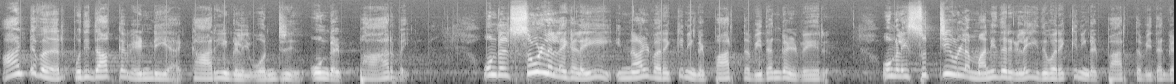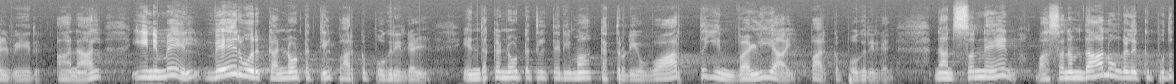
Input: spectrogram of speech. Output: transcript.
ஆண்டவர் புதிதாக்க வேண்டிய காரியங்களில் ஒன்று உங்கள் பார்வை. உங்கள் சூழ்நிலைகளை இந்நாள் வரைக்கும் நீங்கள் பார்த்த விதங்கள் வேறு. உங்களை சுற்றியுள்ள மனிதர்களை இதுவரைக்கும் நீங்கள் பார்த்த விதங்கள் வேறு. ஆனால் இனிமேல் வேறு ஒரு கண்ணோட்டத்தில் பார்க்க போகிறீர்கள். எந்த கண்ணோட்டத்தில் தெரியுமா? கத்தருடைய வார்த்தையின் வழியாய் பார்க்க போகிறீர்கள். நான் சொன்னேன் வசனம்தான் உங்களுக்கு புது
